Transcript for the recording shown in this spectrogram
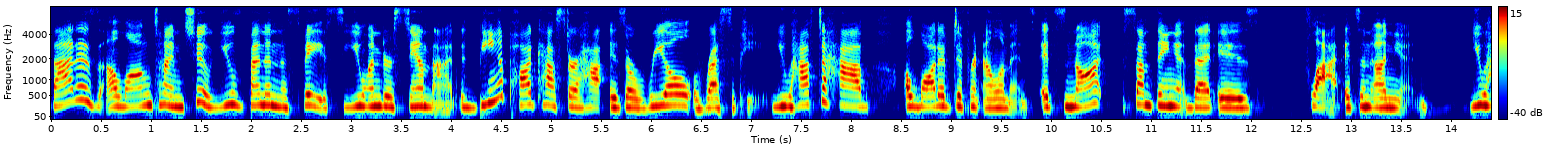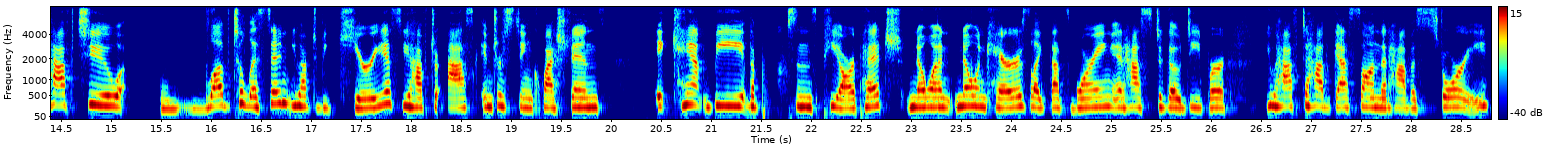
That is a long time too. You've been in the space. You understand that. Being a podcaster ha- is a real recipe. You have to have a lot of different elements. It's not something that is flat, it's an onion. You have to love to listen, you have to be curious, you have to ask interesting questions. It can't be the person's PR pitch. No one no one cares, like that's boring. It has to go deeper. You have to have guests on that have a story.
